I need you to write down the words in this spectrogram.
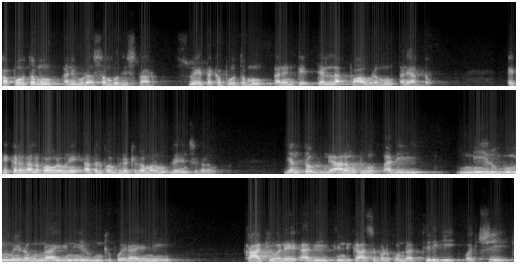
కపోతము అని కూడా సంబోధిస్తారు. శ్వేత కపోతము అని అంటే తెల్ల పావురము అని అర్థం. అయితే ఇక్కడ నల్ల పావురముని అతను పంపినట్లుగా మనము గ్రహించగలము. ఎంతో జ్ఞానముతో అది నీరు భూమి మీద ఉన్నాయి నీరు ఇంకిపోయినాయని కాకివలే అది తిండికి ఆశపడకుండా తిరిగి వచ్చి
